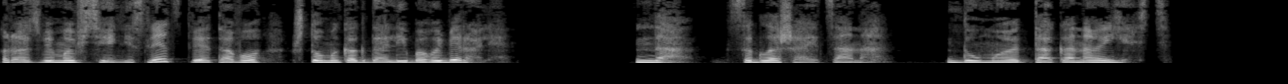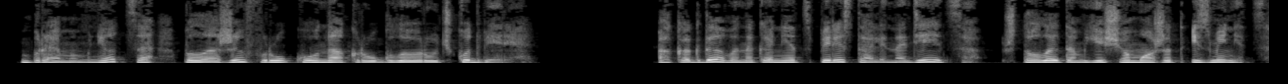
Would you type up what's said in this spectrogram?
«Разве мы все не следствие того, что мы когда-либо выбирали?» «Да», — соглашается она. «Думаю, так оно и есть». Брэм мнется, положив руку на круглую ручку двери. «А когда вы, наконец, перестали надеяться, что Лэтом еще может измениться?»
